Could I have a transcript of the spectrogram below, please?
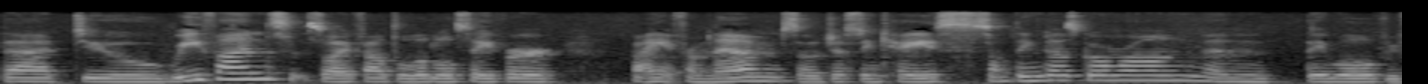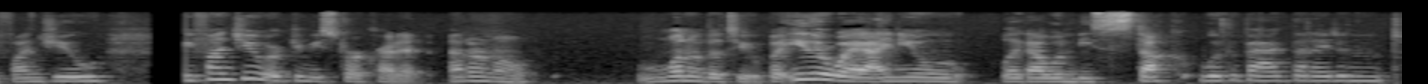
that do refunds, so I felt a little safer buying it from them. So just in case something does go wrong, then they will refund you, refund you or give you store credit. I don't know, one of the two. But either way, I knew like I wouldn't be stuck with a bag that I didn't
